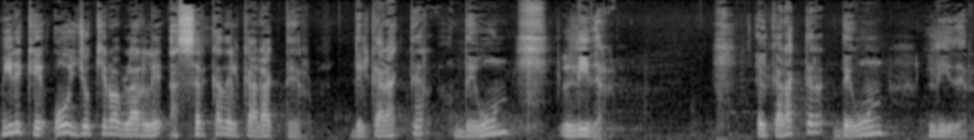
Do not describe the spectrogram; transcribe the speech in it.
Mire que hoy yo quiero hablarle acerca del carácter, del carácter de un líder. El carácter de un líder.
